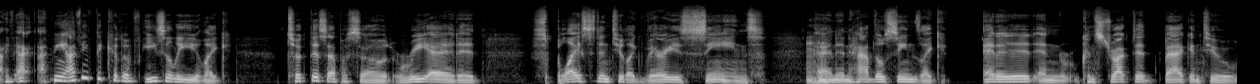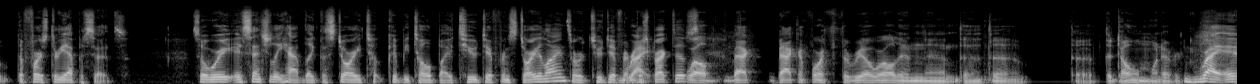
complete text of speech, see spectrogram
I, I I mean I think they could have easily like took this episode, re-edited, spliced it into like various scenes, mm-hmm. and then have those scenes like edited and constructed back into the first three episodes. So we essentially have like the story to- could be told by two different storylines or two different perspectives. Well, back back and forth the real world and um, the the the, the, the dome, whatever. right, it,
